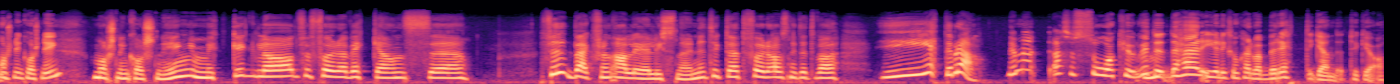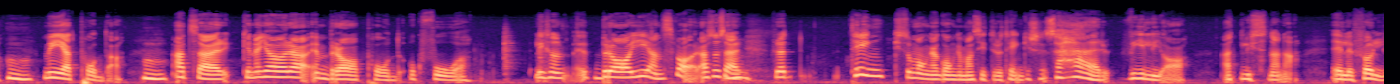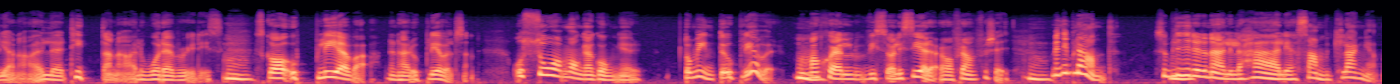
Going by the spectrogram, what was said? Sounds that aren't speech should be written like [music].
Morsning korsning. Morsning korsning. Mycket glad för förra veckans eh, feedback från alla er lyssnare. Ni tyckte att förra avsnittet var jättebra. Nej, men, alltså så kul. Vet du, det här är liksom själva berättigandet tycker jag. Med att podda. Att så här, kunna göra en bra podd och få liksom ett bra gensvar. Alltså så här, för att tänk så många gånger man sitter och tänker så här vill jag att lyssnarna eller följarna eller tittarna eller whatever it is ska uppleva den här upplevelsen. Och så många gånger de inte upplever vad man själv visualiserar och har framför sig. Men ibland så blir det den här lilla härliga samklangen.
